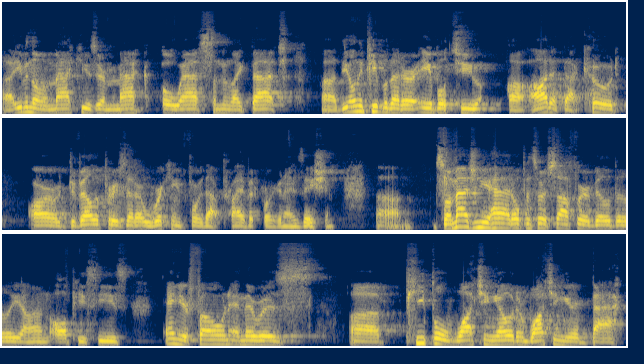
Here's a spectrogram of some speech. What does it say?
uh, even though I'm a Mac user, Mac OS, something like that, uh, the only people that are able to uh, audit that code are developers that are working for that private organization. Um, so imagine you had open source software availability on all PCs and your phone, and there was uh, people watching out and watching your back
